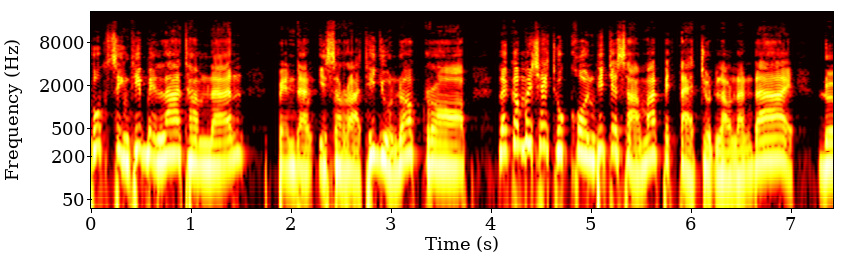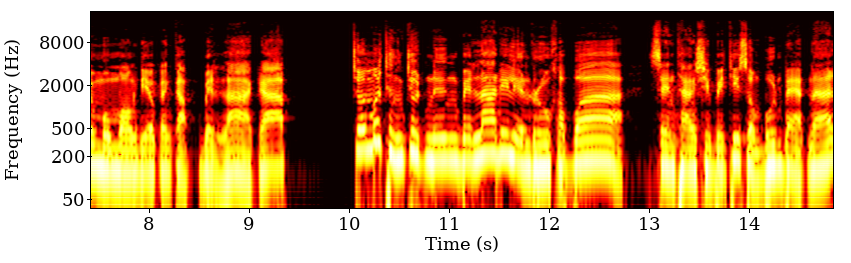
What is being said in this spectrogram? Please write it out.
ทุกสิ่งที่เบลล่าทำนั้น เป็นดังอิสระที่อยู่นอกกรอบ และก็ไม่ใช่ทุกคนที่จะสามารถไปแตะจุดเหล่านั้นได้โดยมุมมองเดียวกันกับเบลล่าครับจนเมื่อถึงจุดหนึ่งเบลล่าได้เรียนรู้ครับว่า เส้นทางชีวิตที่สมบูรณ์แบบนั้น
